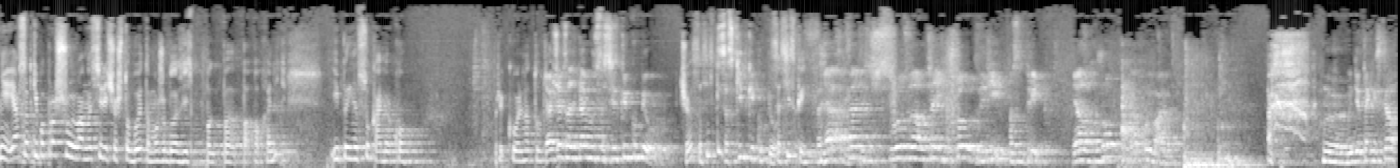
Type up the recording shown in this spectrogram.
Не, я все-таки попрошу Ивана Васильевича, чтобы это можно было здесь по- по- по- походить. И принесу камерку. Прикольно тут. Я сейчас, кстати, камеру со скидкой купил. Че, сосиски? Со скидкой купил. Сосиской? Я, кстати, вот сюда, вот чайник, что тут, зайди, посмотри. Я захожу, охуеваю. Где так и сказал.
